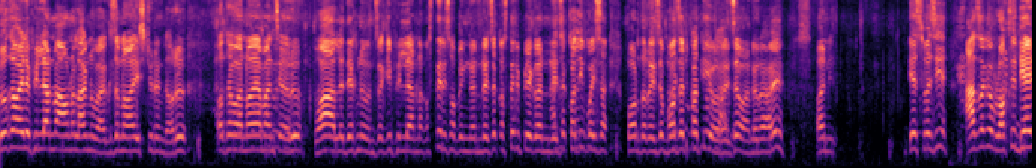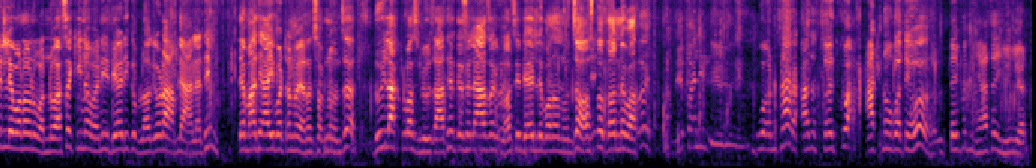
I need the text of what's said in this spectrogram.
जो जो अहिले फिनल्यान्डमा आउन लाग्नु भएको छ नयाँ स्टुडेन्टहरू अथवा नयाँ मान्छेहरू उहाँहरूले देख्नुहुन्छ कि फिनल्यान्डमा कसरी सपिङ गर्ने रहेछ कसरी पे गर्ने रहेछ कति पैसा पर्दो रहेछ बजेट कति हो रहेछ भनेर है। अनि त्यसपछि आजको भ्लग चाहिँ ड्याडीले बनाउनु भन्नुभएको छ किनभने ड्याडीको भ्लग एउटा हामीले हालेको थियौँ त्यहाँ माथि आई बटनमा हेर्न सक्नुहुन्छ दुई लाख प्लस भ्युज आएको थियो त्यसैले आजको भ्लग चाहिँ ड्याडीले बनाउनुहुन्छ हस् त धन्यवाद नेपाली ऊ अनुसार आज चैतको आठ नौ गते हो त्यही पनि यहाँ चाहिँ हिउँ हेर त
